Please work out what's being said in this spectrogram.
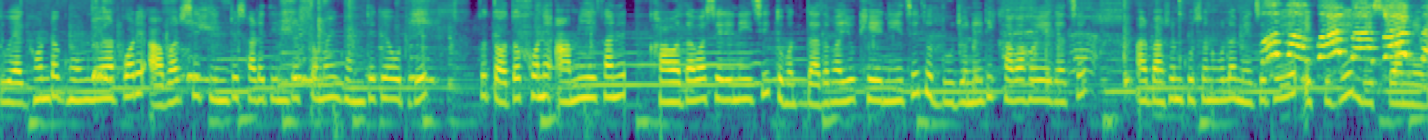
দু এক ঘণ্টা ঘুম নেওয়ার পরে আবার সে তিনটে, সাড়ে তিনটের সময় ঘুম থেকে উঠবে। তো ততক্ষণে আমি এখানে খাওয়া দাওয়া সেরে নিয়েছি। তোমাদের দাদাভাইও খেয়ে নিয়েছে। তো দুজনেরই খাওয়া হয়ে গেছে। আর বাসন কুসনগুলো মেজে ধুয়ে একটু গিয়ে বিশ্রাম নেব।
